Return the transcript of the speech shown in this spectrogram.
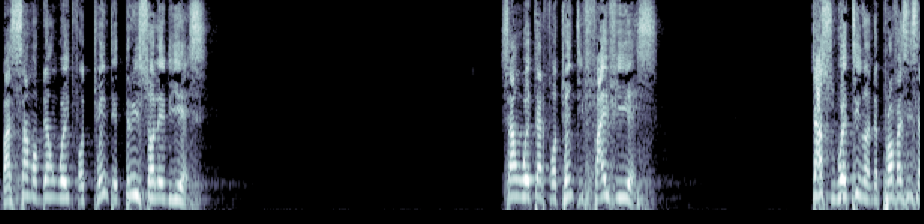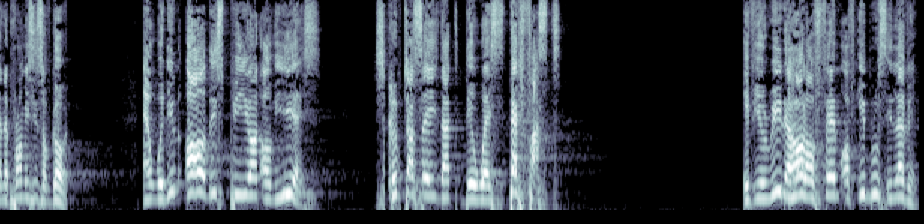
but some of them wait for 23 solid years. Some waited for 25 years. Just waiting on the prophecies and the promises of God. And within all this period of years, scripture says that they were steadfast. If you read the Hall of Fame of Hebrews 11,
